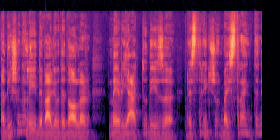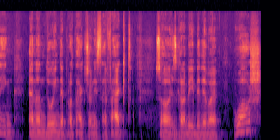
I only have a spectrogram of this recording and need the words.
Additionally, the value of the dollar may react to this uh, restriction by strengthening and undoing the protectionist effect. So it's going to be a bit of a wash.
